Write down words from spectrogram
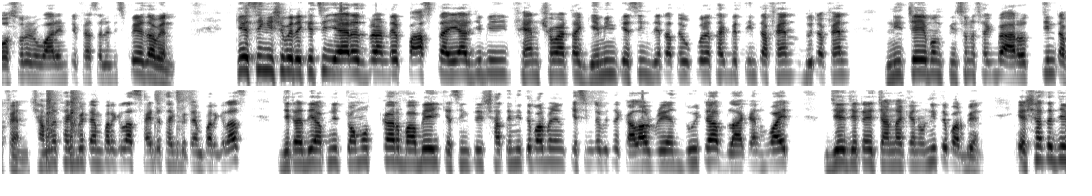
বছরের ওয়ারেন্টি ফ্যাসিলিটিস পেয়ে যাবেন। কেসিং হিসেবে রেখেছি এআরএস ব্র্যান্ডের পাঁচটা এআর জিবি ফ্যান সহ একটা গেমিং কেসিং যেটাতে উপরে থাকবে তিনটা ফ্যান দুইটা ফ্যান নিচে এবং পিছনে থাকবে আরও তিনটা ফ্যান সামনে থাকবে টেম্পার গ্লাস সাইডে থাকবে টেম্পার গ্লাস যেটা দিয়ে আপনি চমৎকার ভাবে এই কেসিংটির সাথে নিতে পারবেন। কেসিংটার ভিতরে কালার ভেরিয়েন্ট দুইটা ব্ল্যাক অ্যান্ড হোয়াইট যে যেটাই চান না কেন নিতে পারবেন। এর সাথে যে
